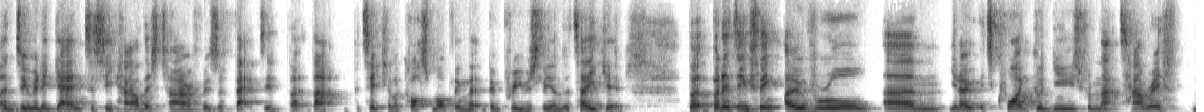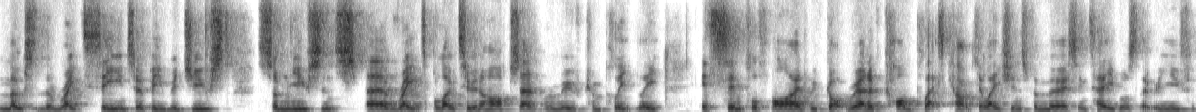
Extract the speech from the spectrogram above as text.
and do it again to see how this tariff has affected that, that particular cost modeling that had been previously undertaken. But but I do think overall, um, you know, it's quite good news from that tariff. Most of the rates seem to be reduced. Some nuisance uh, rates below two and a half percent removed completely. It's simplified. We've got rid of complex calculations for Meursing tables that we use for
